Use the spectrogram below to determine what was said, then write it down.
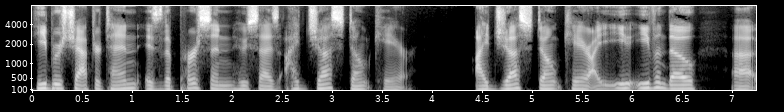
Hebrews chapter 10 is the person who says, I just don't care. I just don't care. I, even though uh,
